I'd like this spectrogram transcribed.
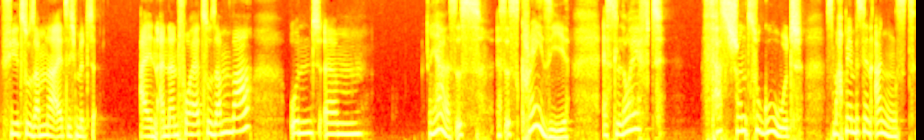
Viel zusammener, als ich mit allen anderen vorher zusammen war. Und ähm, ja, es ist, es ist crazy. Es läuft fast schon zu gut. Es macht mir ein bisschen Angst,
